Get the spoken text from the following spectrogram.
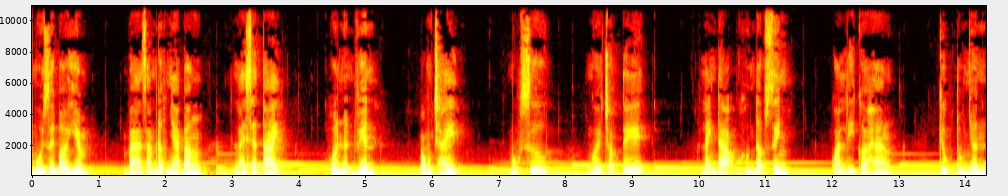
môi giới bảo hiểm và giám đốc nhà băng, lái xe tải, huấn luyện viên, bóng chày, mục sư, người trọ tế, lãnh đạo, hướng đạo sinh, quản lý cửa hàng, cựu tù nhân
